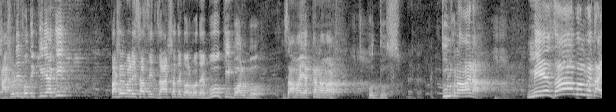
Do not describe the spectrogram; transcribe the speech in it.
শাশুড়ির প্রতিক্রিয়া কি? পাশের বাড়ি শাশির যার সাথে গল্প দেয় বু কি বলব? জামাই একখান আমার কুদ্দুস। তুলনা হয় না। মেয়ে যা বলবে তাই।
